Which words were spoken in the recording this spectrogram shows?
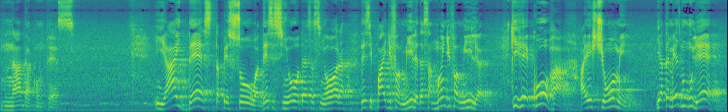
nada acontece. E ai desta pessoa, desse senhor, dessa senhora, desse pai de família, dessa mãe de família, que recorra a este homem e até mesmo mulher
